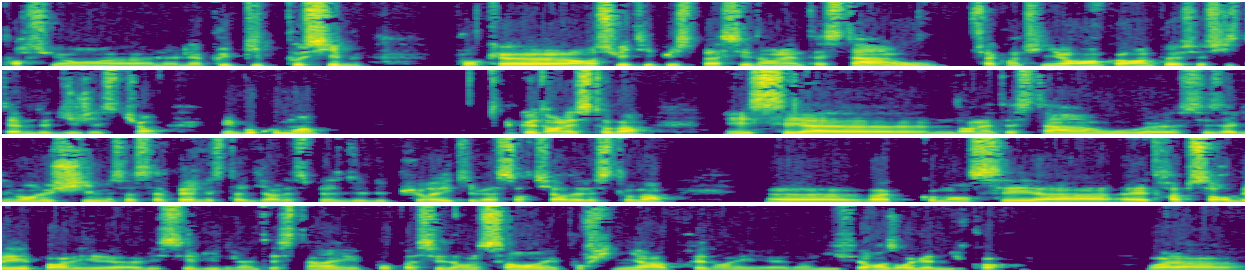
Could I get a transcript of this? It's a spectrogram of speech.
portion la plus petite possible pour que ensuite il puisse passer dans l'intestin où ça continuera encore un peu ce système de digestion, mais beaucoup moins que dans l'estomac. Et c'est euh, dans l'intestin où euh, ces aliments, le chyme, ça s'appelle, c'est-à-dire l'espèce de, purée qui va sortir de l'estomac, euh, va commencer à, être absorbé par les, les cellules de l'intestin et pour passer dans le sang et pour finir après dans les différents organes du corps. Voilà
